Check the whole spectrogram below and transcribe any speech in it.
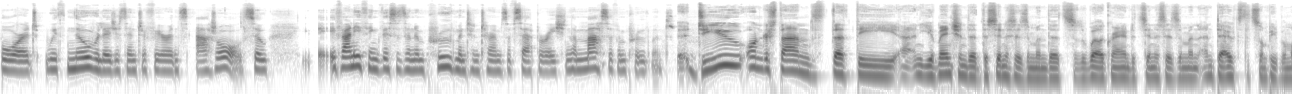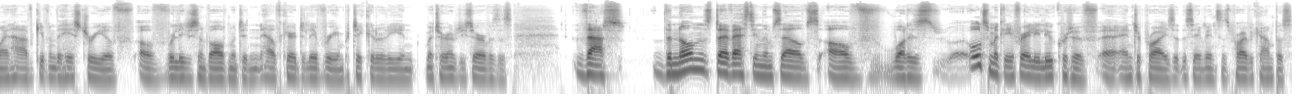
board with no religious interference at all. So, if anything, this is an improvement in terms of separation, a massive improvement. Uh, do you understand that the, uh, and you mentioned that the cynicism and the sort of well grounded cynicism and, and doubts that some people might have given the history of, of religious involvement in healthcare delivery and particularly in maternity services, that the nuns divesting themselves of what is ultimately a fairly lucrative uh, enterprise at the St. Vincent's private campus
